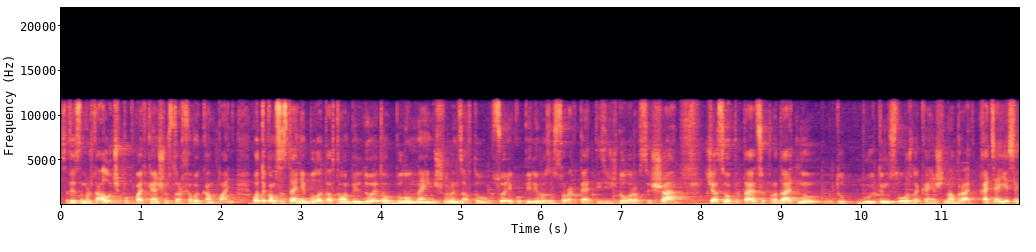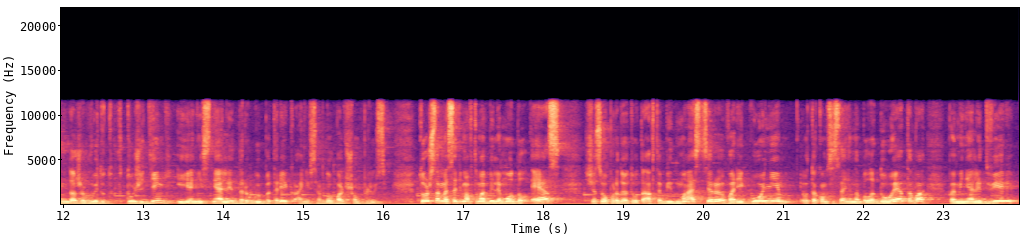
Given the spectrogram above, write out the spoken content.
соответственно, можно, а лучше покупать, конечно, у страховой компании компании. Вот в таком состоянии был этот автомобиль до этого. Был он на Insurance автоаукционе, купили его за 45 тысяч долларов США. Сейчас его пытаются продать, ну, тут будет им сложно, конечно, набрать. Хотя, если они даже выйдут в ту же деньги, и они сняли дорогую батарейку, они все равно в большом плюсе. То же самое с этим автомобилем Model S. Сейчас его продает вот Автобидмастер в Орегоне. Вот в таком состоянии она была до этого. Поменяли дверь,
